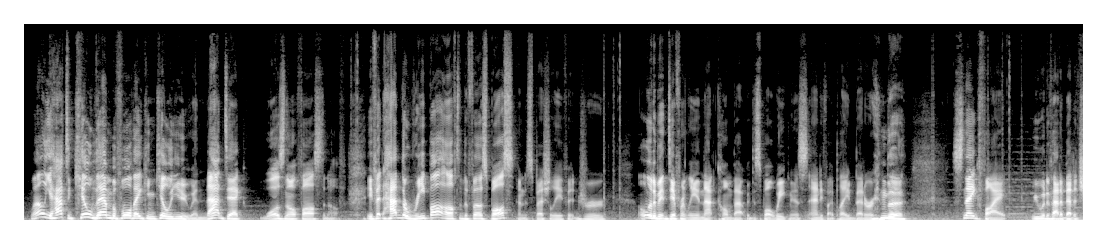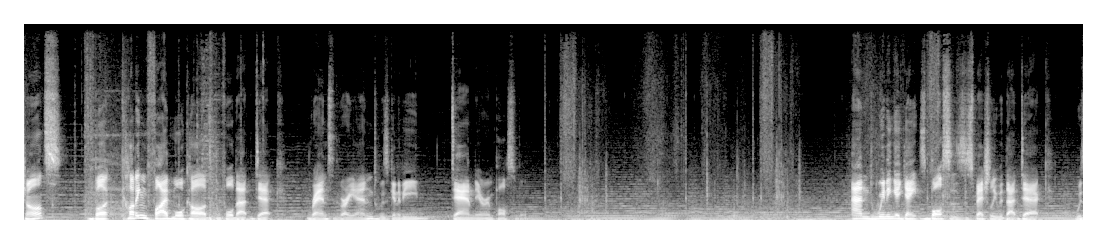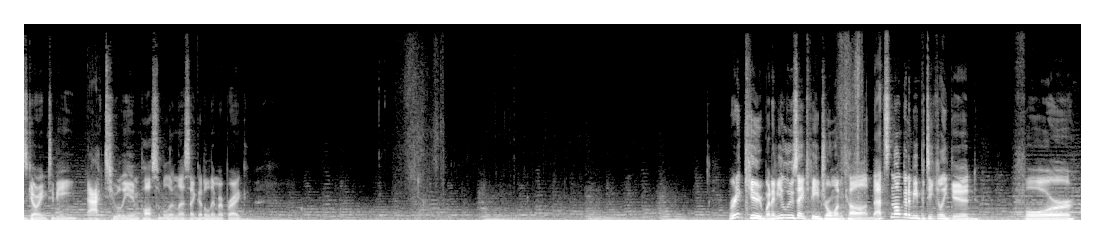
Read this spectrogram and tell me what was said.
Well, you have to kill them before they can kill you, and that deck was not fast enough. If it had the Reaper after the first boss, and especially if it drew a little bit differently in that combat with the spot weakness, and if I played better in the snake fight, we would have had a better chance. But cutting five more cards before that deck ran to the very end was going to be damn near impossible. And winning against bosses, especially with that deck, was going to be actually impossible unless I got a limit break. Runic Cube, whenever you lose HP, draw one card. That's not going to be particularly good for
